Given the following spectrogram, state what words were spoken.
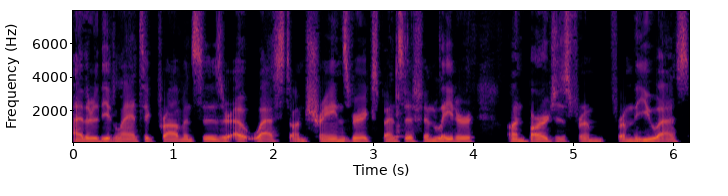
either the Atlantic provinces or out west on trains, very expensive, and later on barges from from the U.S.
